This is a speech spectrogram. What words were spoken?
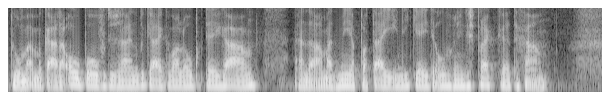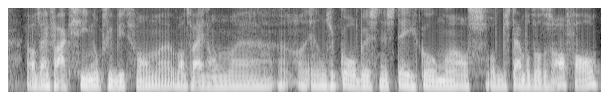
Door met elkaar daar open over te zijn, om te kijken waar loop ik tegenaan. En daar met meer partijen in die keten over in gesprek uh, te gaan. Wat wij vaak zien op het gebied van wat wij dan in onze core business tegenkomen als wat bestempeld wordt als afval.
